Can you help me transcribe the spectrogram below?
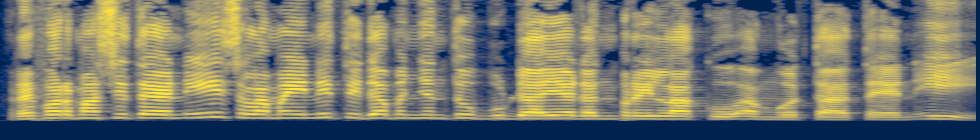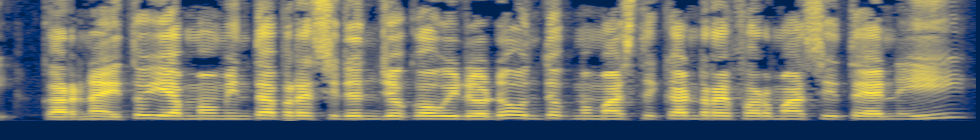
reformasi TNI selama ini tidak menyentuh budaya dan perilaku anggota TNI. Karena itu ia meminta Presiden Joko Widodo untuk memastikan reformasi TNI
